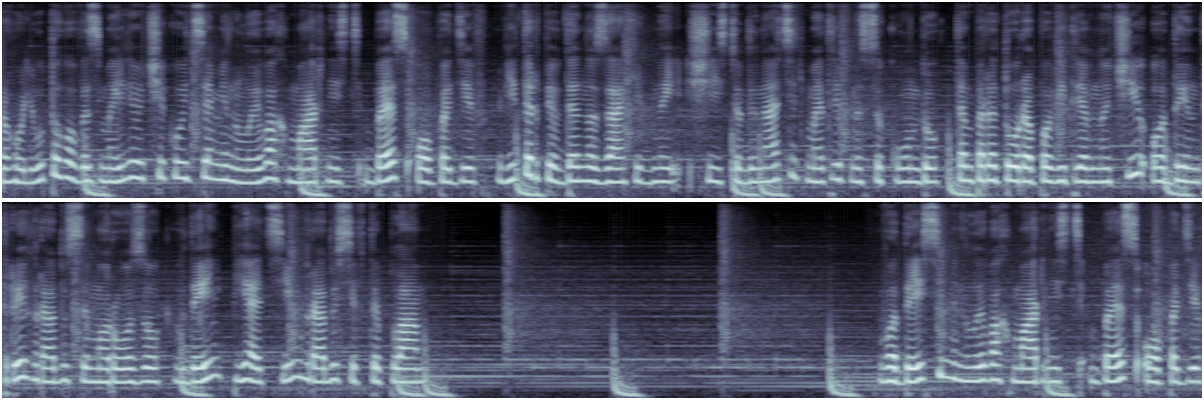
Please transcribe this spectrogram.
1 лютого, в Ізмаїлі очікується мінлива хмарність без опадів. Вітер південно-західний 6-11 метрів на секунду. Температура повітря вночі 1-3 градуси морозу, вдень 5-7 градусів тепла. В Одесі мінлива хмарність без опадів.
